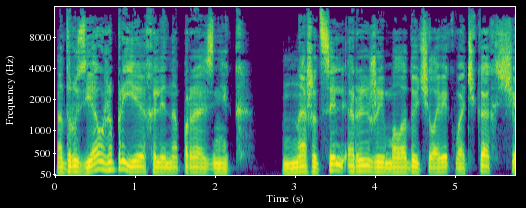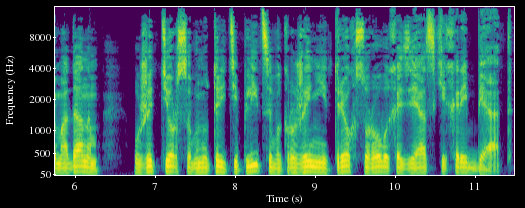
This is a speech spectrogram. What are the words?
а друзья уже приехали на праздник. Наша цель — рыжий молодой человек в очках с чемоданом — уже терся внутри теплицы в окружении трех суровых азиатских ребят.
